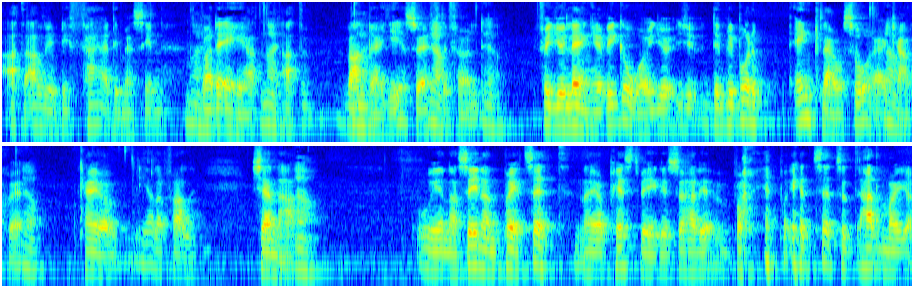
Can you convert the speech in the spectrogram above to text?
att aldrig bli färdig med sin, Nej. vad det är att, att vandra i Jesu efterföljd. Ja, ja. För ju längre vi går, ju, ju, det blir både enklare och svårare ja, kanske. Kan jag i alla fall känna. Ja. Å ena sidan på ett sätt, när jag prästvigdes så hade jag, på ett sätt så hade man ju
